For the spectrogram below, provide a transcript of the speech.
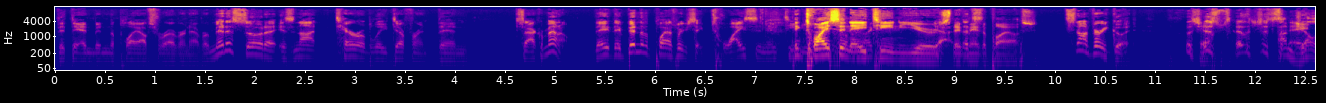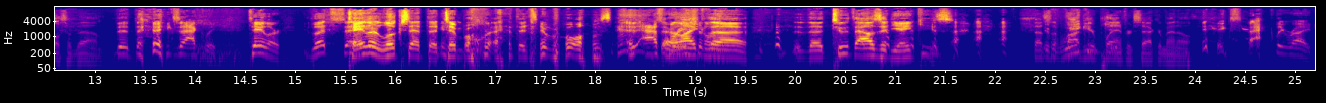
that they hadn't been in the playoffs forever and ever. Minnesota is not terribly different than Sacramento. They, they've been in the playoffs, what do you say, twice in 18 I think years, twice in something like- 18 years Yeah, they've made the playoffs. It's not very good. Let's just let's just I'm jealous of them. that- that- exactly, Taylor. Let's say Taylor looks at the Timber at the Timberwolves. They're like the the 2000 Yankees. That's the we five-year plan for Sacramento. exactly right.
